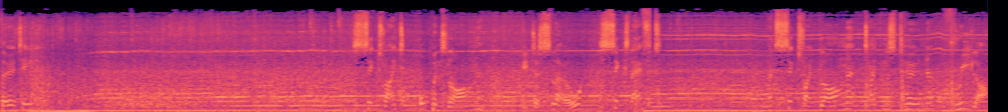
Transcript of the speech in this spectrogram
30, six right, opens long, into slow, six left, and six right long, tightens turn, three long.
